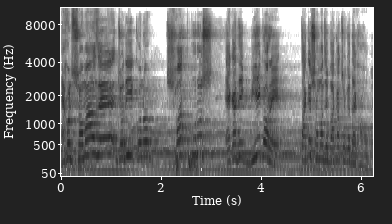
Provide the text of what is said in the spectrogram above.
এখন সমাজে যদি কোনো সৎ পুরুষ একাধিক বিয়ে করে, তাকে সমাজে বাঁকা চোখে দেখা হবে।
